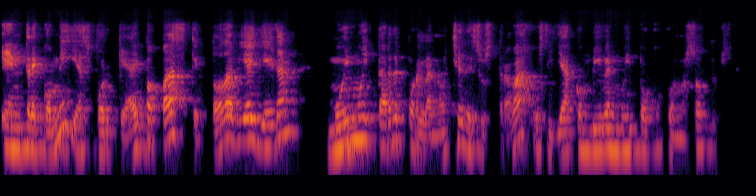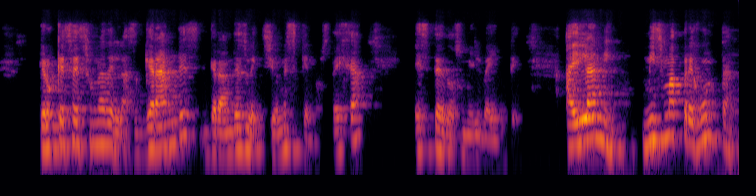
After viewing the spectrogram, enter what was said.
entre comillas, porque hay papás que todavía llegan muy, muy tarde por la noche de sus trabajos y ya conviven muy poco con nosotros. Creo que esa es una de las grandes, grandes lecciones que nos deja este 2020. Ailani, misma pregunta.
